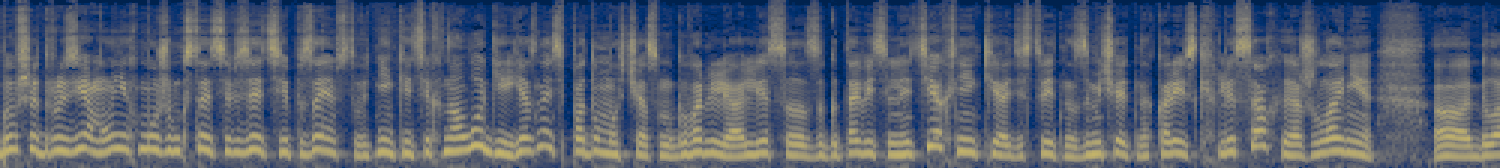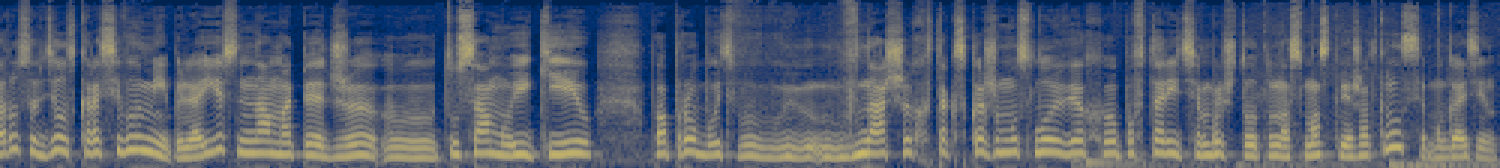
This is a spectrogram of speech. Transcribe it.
Бывшие друзья, мы у них можем, кстати, взять и позаимствовать некие технологии. Я, знаете, подумал сейчас, мы говорили о лесозаготовительной технике, о действительно замечательных корейских лесах и о желании э, белорусов делать красивую мебель. А если нам, опять же, э, ту самую Икею попробовать в, в наших, так скажем, условиях повторить, тем более, что вот у нас в Москве же открылся магазин,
